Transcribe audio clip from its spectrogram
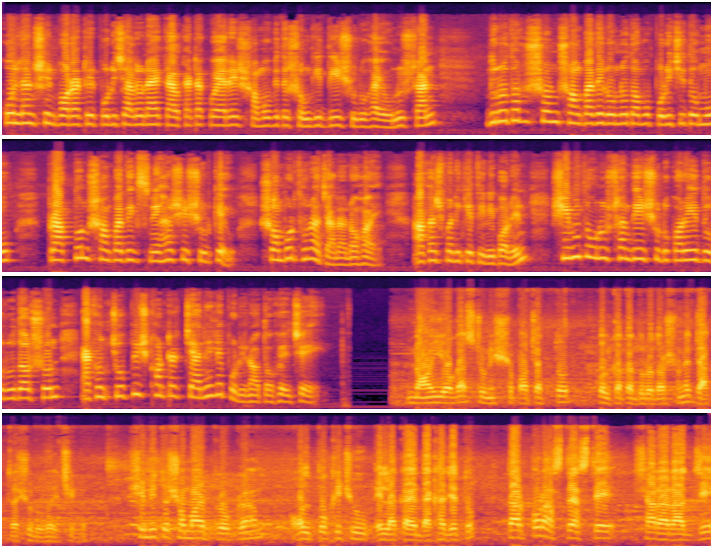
কল্যাণ সেন বরাটের পরিচালনায় ক্যালকাটা কোয়ারের সমবেত সংগীত দিয়ে শুরু হয় অনুষ্ঠান। দূরদর্শন সংবাদের অন্যতম পরিচিত মুখ, প্রাক্তন সাংবাদিক স্নেহা শিশুরকেও সম্বর্ধনা জানানো হয়। আকাশবাণীকে তিনি বলেন, সীমিত অনুষ্ঠান দিয়ে শুরু করে দূরদর্শন এখন চব্বিশ ঘণ্টার চ্যানেলে পরিণত হয়েছে। নয় আগস্ট উনিশশো পঁচাত্তর কলকাতা দূরদর্শনের যাত্রা শুরু হয়েছিল। সীমিত সময়ের প্রোগ্রাম অল্প কিছু এলাকায় দেখা যেত। তারপর আস্তে আস্তে সারা রাজ্যে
